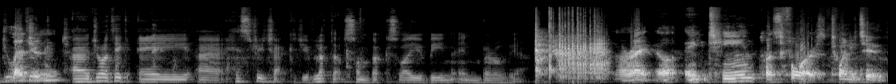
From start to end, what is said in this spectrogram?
Do you want to legend? take, uh, do you want to take a uh, history check? Because you've looked at some books while you've been in Barovia. All right, 18 plus 4 is 22.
